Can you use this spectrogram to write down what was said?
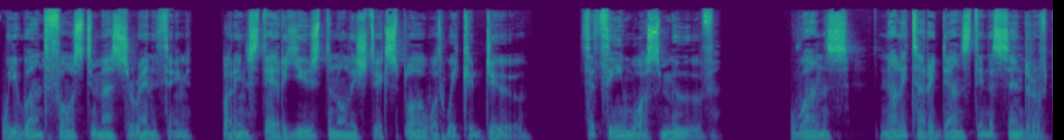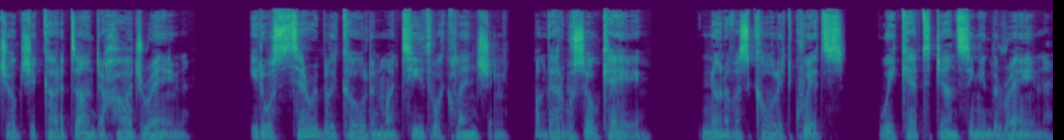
We weren't forced to master anything, but instead used the knowledge to explore what we could do. The theme was move. Once, Nalitari danced in the center of Yogyakarta under hard rain. It was terribly cold and my teeth were clenching, but that was okay. None of us called it quits. We kept dancing in the rain.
